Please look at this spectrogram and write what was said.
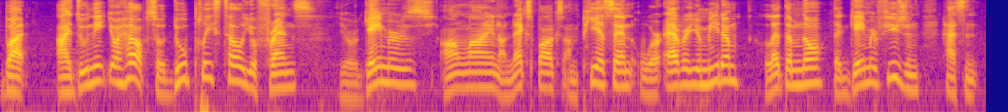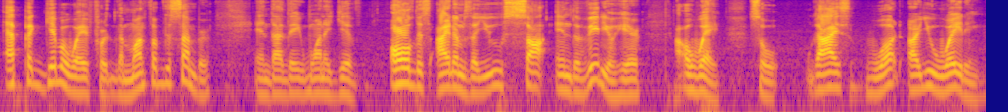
But I do need your help, so do please tell your friends, your gamers online, on Xbox, on PSN, wherever you meet them, let them know that GamerFuzion has an epic giveaway for the month of December and that they want to give all these items that you saw in the video here away. So guys, what are you waiting?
